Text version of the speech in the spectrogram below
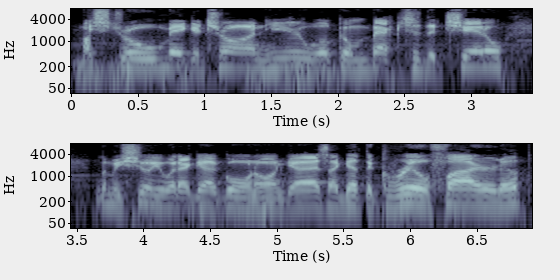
Maestro Megatron here. Welcome back to the channel. Let me show you what I got going on, guys. I got the grill fired up.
